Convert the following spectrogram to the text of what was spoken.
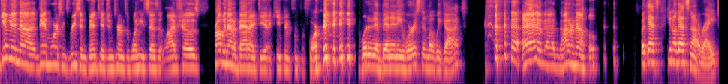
Given uh, Van Morrison's recent vintage in terms of what he says at live shows, probably not a bad idea to keep him from performing. Would it have been any worse than what we got? I, I don't know. But that's, you know, that's not right.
